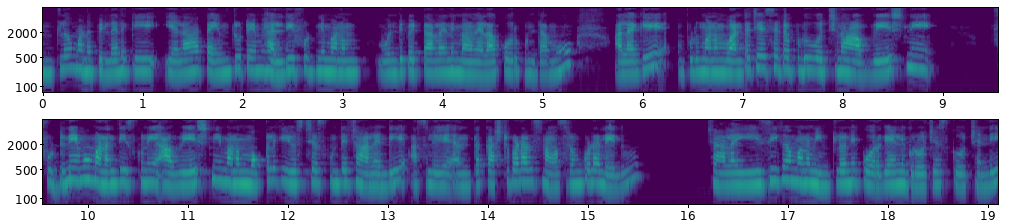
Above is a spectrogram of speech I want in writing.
ఇంట్లో మన పిల్లలకి ఎలా టైం టు టైం హెల్దీ ఫుడ్ని మనం వండి పెట్టాలని మనం ఎలా కోరుకుంటామో అలాగే ఇప్పుడు మనం వంట చేసేటప్పుడు వచ్చిన ఆ వేస్ట్ని ఫుడ్నేమో మనం తీసుకుని ఆ వేస్ట్ని మనం మొక్కలకి యూస్ చేసుకుంటే చాలండి. అసలు ఎంత కష్టపడాల్సిన అవసరం కూడా లేదు. చాలా ఈజీగా మనం ఇంట్లోనే కూరగాయలను గ్రో చేసుకోవచ్చండి.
